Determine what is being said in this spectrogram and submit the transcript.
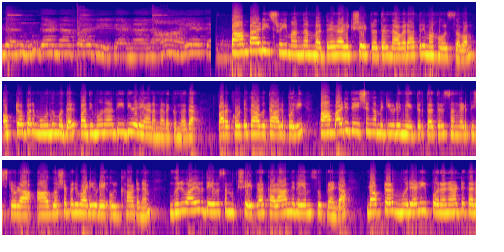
ഗംഗണപതി ഗണനായക പാമ്പാടി ശ്രീ മന്നം ഭദ്രകാളി ക്ഷേത്രത്തിൽ നവരാത്രി മഹോത്സവം ഒക്ടോബർ മൂന്ന് മുതൽ പതിമൂന്നാം തീയതി വരെയാണ് നടക്കുന്നത്. പറക്കോട്ടുകാവ് താലപ്പൊലി പാമ്പാടി ദേശം കമ്മിറ്റിയുടെ നേതൃത്വത്തിൽ സംഘടിപ്പിച്ചിട്ടുള്ള ആഘോഷ പരിപാടിയുടെ ഉദ്ഘാടനം ഗുരുവായൂർ ദേവസ്വം ക്ഷേത്ര കലാനിലയം സൂപ്രണ്ട് ഡോക്ടർ മുരളി പുറനാട്ടുകര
